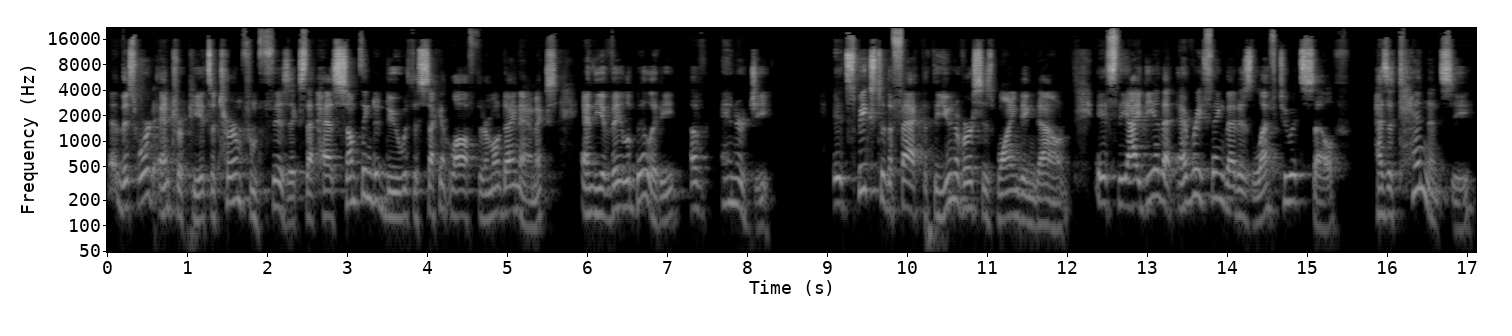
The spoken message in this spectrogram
This word entropy, it's a term from physics that has something to do with the second law of thermodynamics and the availability of energy. It speaks to the fact that the universe is winding down. It's the idea that everything that is left to itself has a tendency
